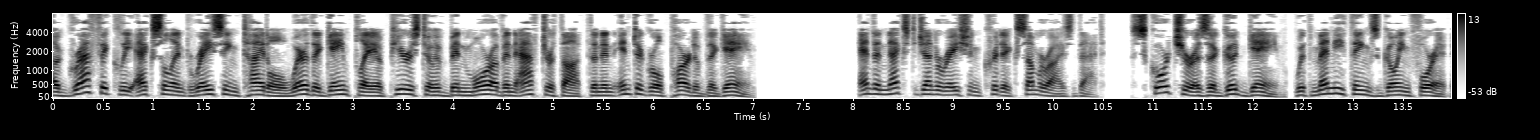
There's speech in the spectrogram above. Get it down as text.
"...a graphically excellent racing title where the gameplay appears to have been more of an afterthought than an integral part of the game." And a next-generation critic summarized that, Scorcher is a good game, with many things going for it,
